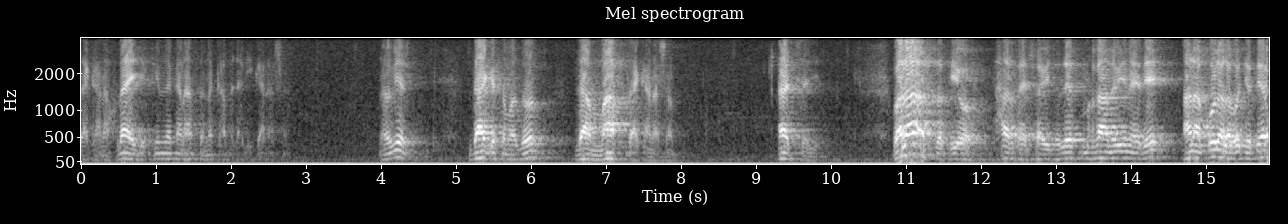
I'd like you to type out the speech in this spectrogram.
دا کنه خدای دې کیم دا کنه اصلا نه قابل وی کنه شه نو ویر دا که سمزور دا ماف دا کنه شه اچھا جی ولا استطيع هر ځای شوی ته دې مغانوی نه دې انا قول له چې تیر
